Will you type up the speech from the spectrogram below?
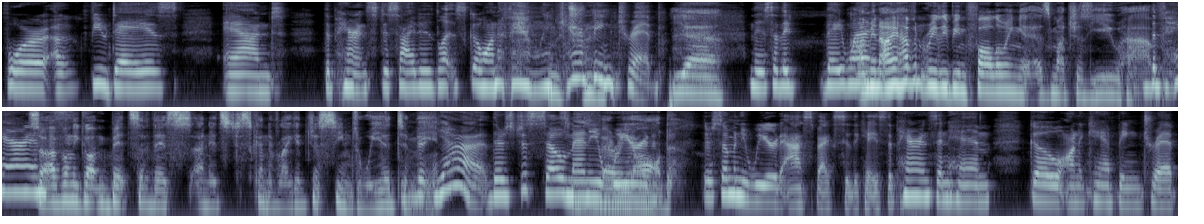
for a few days, and the parents decided let's go on a family On a camping trip. yeah. They so they they went. I mean, I haven't really been following it as much as you have. the parents. So I've only gotten bits of this, and it's just kind of like it just seems weird to me. the- yeah, there's just so many weird. odd. there's so many weird aspects to the case. The parents and him go on a camping trip.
